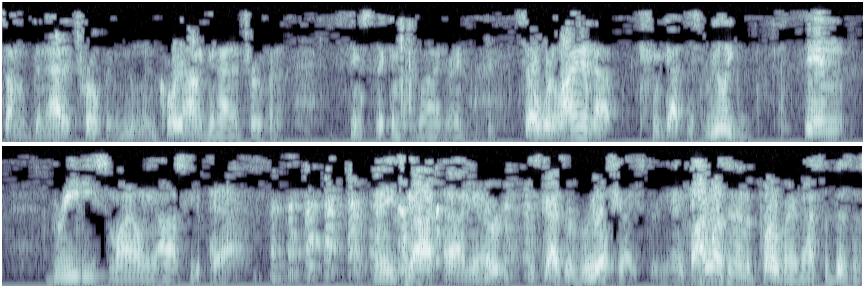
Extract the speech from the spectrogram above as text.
something gonadotropin, human chorionic gonadotropin. Things stick in my mind, right? So we're lining up. We got this really thin, greedy, smiling osteopath, and he's got uh, you know this guy's a real shyster. You know, if I wasn't in the program, that's the business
